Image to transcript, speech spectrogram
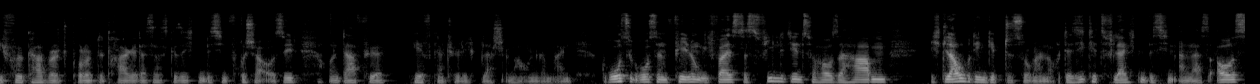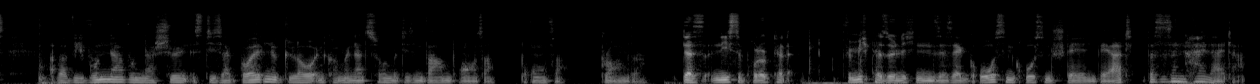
ich Full Coverage Produkte trage, dass das Gesicht ein bisschen frischer aussieht und dafür hilft natürlich Blush immer ungemein. Große, große Empfehlung. Ich weiß, dass viele den zu Hause haben. Ich glaube, den gibt es sogar noch. Der sieht jetzt vielleicht ein bisschen anders aus, aber wie wunder, wunderschön ist dieser goldene Glow in Kombination mit diesem warmen Bronzer. Bronzer. Bronzer. Das nächste Produkt hat für mich persönlich einen sehr, sehr großen, großen Stellenwert. Das ist ein Highlighter.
